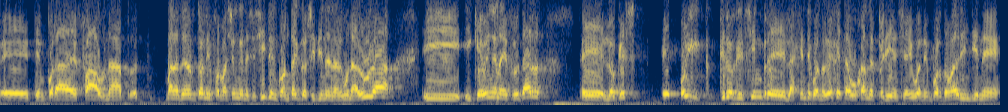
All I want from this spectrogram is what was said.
eh, temporada de fauna, van a tener toda la información que necesiten, contacto si tienen alguna duda y, y que vengan a disfrutar eh, lo que es eh, hoy creo que siempre la gente cuando viaja está buscando experiencia y bueno, y Puerto Madryn tiene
